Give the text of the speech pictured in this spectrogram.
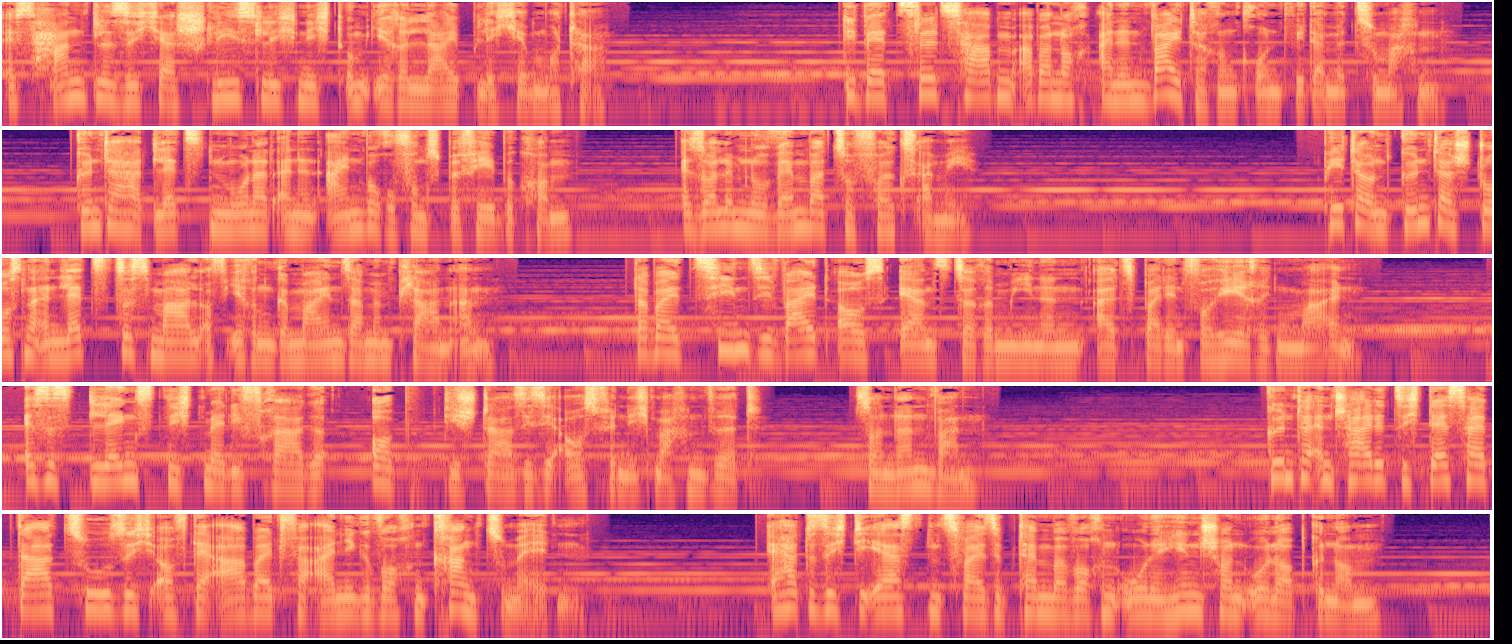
Es handle sich ja schließlich nicht um ihre leibliche Mutter. Die Wetzels haben aber noch einen weiteren Grund, wieder mitzumachen. Günther hat letzten Monat einen Einberufungsbefehl bekommen. Er soll im November zur Volksarmee. Peter und Günther stoßen ein letztes Mal auf ihren gemeinsamen Plan an. Dabei ziehen sie weitaus ernstere Minen als bei den vorherigen Malen. Es ist längst nicht mehr die Frage, ob die Stasi sie ausfindig machen wird, sondern wann. Günther entscheidet sich deshalb dazu, sich auf der Arbeit für einige Wochen krank zu melden. Er hatte sich die ersten zwei Septemberwochen ohnehin schon Urlaub genommen.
